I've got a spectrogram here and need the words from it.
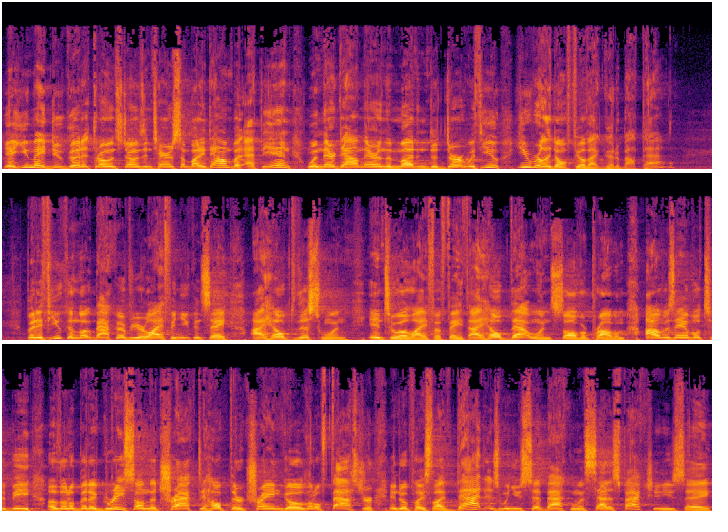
Yeah, you may do good at throwing stones and tearing somebody down, but at the end, when they're down there in the mud and the dirt with you, you really don't feel that good about that. But if you can look back over your life and you can say, I helped this one into a life of faith, I helped that one solve a problem, I was able to be a little bit of grease on the track to help their train go a little faster into a place of life, that is when you sit back and with satisfaction you say,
